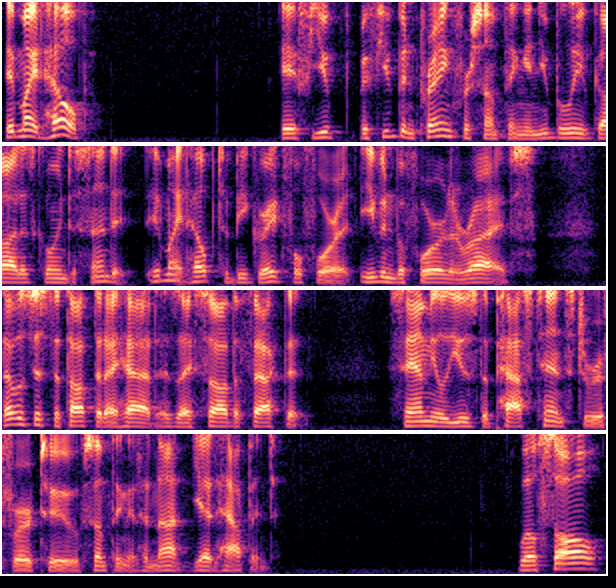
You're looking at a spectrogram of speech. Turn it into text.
it might help if you if you've been praying for something and you believe God is going to send it, it might help to be grateful for it even before it arrives. That was just a thought that I had as I saw the fact that Samuel used the past tense to refer to something that had not yet happened. Well, Saul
